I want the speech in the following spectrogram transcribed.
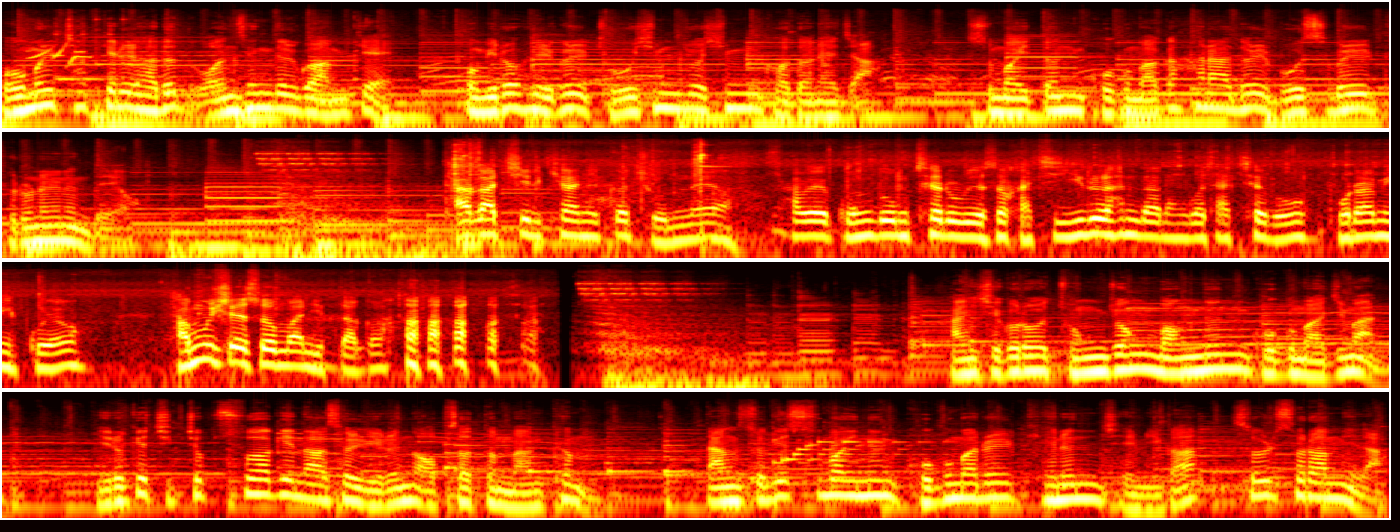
보물 찾기를 하듯 원생들과 함께 호미로 흙을 조심조심 걷어내자 숨어있던 고구마가 하나둘 모습을 드러내는데요. 다 같이 이렇게 하니까 좋네요. 사회 공동체를 위해서 같이 일을 한다는 것 자체로 보람이 있고요. 사무실에서만 있다가 간식으로 종종 먹는 고구마지만 이렇게 직접 수확에 나설 일은 없었던 만큼 땅속에 숨어있는 고구마를 캐는 재미가 쏠쏠합니다.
